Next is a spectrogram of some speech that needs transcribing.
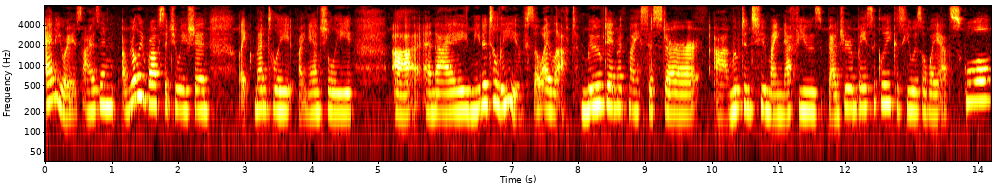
Anyways, I was in a really rough situation, like mentally, financially, uh, and I needed to leave. So I left, moved in with my sister uh, moved into my nephew's bedroom basically because he was away at school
